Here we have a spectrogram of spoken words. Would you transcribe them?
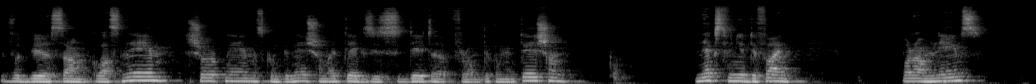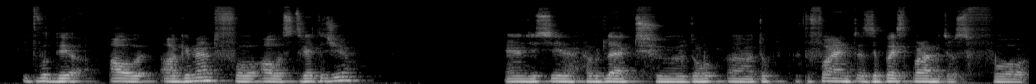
It would be some class name, short name, combination. I take this data from documentation. Next we need to define param names it would be our argument for our strategy. And you see I would like to uh, to, to find the best parameters for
